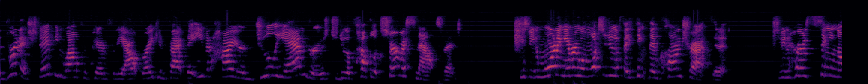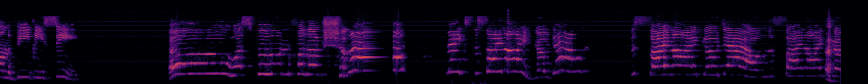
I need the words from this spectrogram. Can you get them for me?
the British, they've been well prepared for the outbreak. In fact, they even hired Julie Andrews to do a public service announcement. She's been warning everyone what to do if they think they've contracted it. She's been heard singing on the BBC. Oh, a spoonful of sugar makes the cyanide go down. The cyanide go down. The cyanide go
